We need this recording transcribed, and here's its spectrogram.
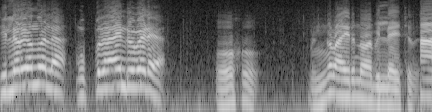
ചില്ലറയൊന്നുമല്ല മുപ്പതിനായിരം രൂപയുടെയാ. ഓഹോ നിങ്ങളായിരുന്നു ആ ബില്ല് അയച്ചത്. ആ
